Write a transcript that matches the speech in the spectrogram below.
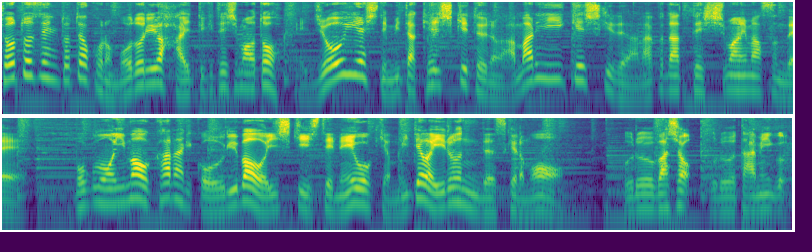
ショート勢にとってはこの戻りが入ってきてしまうと上位足で見た景色というのがあまりいい景色ではなくなってしまいますんで僕も今をかなりこう売り場を意識して値動きを見てはいるんですけども売る場所、売るタイミング、こ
